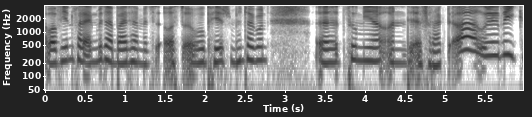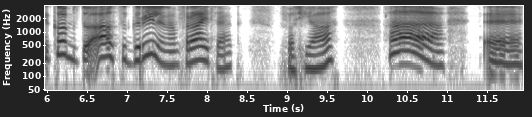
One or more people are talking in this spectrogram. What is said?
aber auf jeden Fall ein Mitarbeiter mit osteuropäischem Hintergrund äh, zu mir und er fragt, ah, Ulrike, kommst du auch zu grillen am Freitag? Ich dachte, ja. Ah, äh,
